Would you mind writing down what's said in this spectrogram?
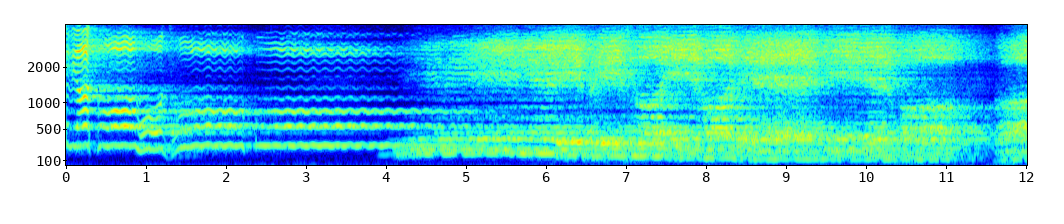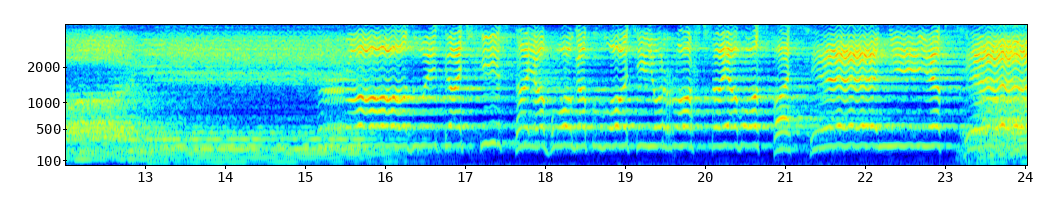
Святому Духу. Радуйся, чистая Бога плотью, росшая во спасение всех.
